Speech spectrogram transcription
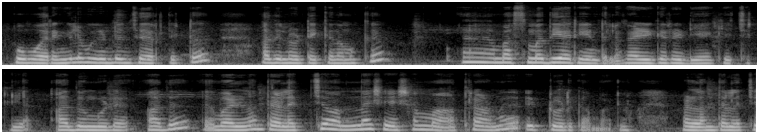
ഉപ്പ് പോരെങ്കിൽ വീണ്ടും ചേർത്തിട്ട് അതിലോട്ടേക്ക് നമുക്ക് ബസ്മതി അരി ഉണ്ടല്ലോ കഴുകി റെഡിയാക്കി വെച്ചിട്ടുള്ള അതും കൂടെ അത് വെള്ളം തിളച്ച് വന്ന ശേഷം മാത്രമാണ് ഇട്ട് കൊടുക്കാൻ പാടുള്ളൂ. വെള്ളം തിളച്ച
